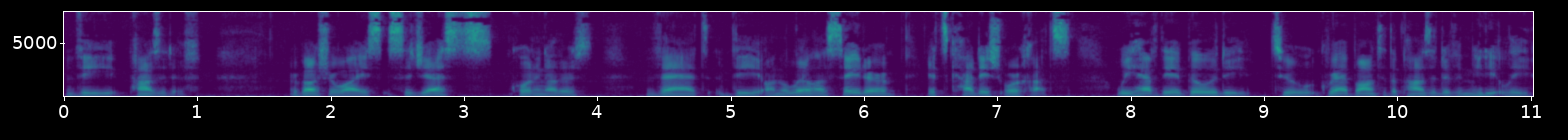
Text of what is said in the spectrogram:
the positive. Rabbi Weiss suggests, quoting others, that the on the Leil HaSeder, it's Kadesh Orchatz. We have the ability to grab onto the positive immediately,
